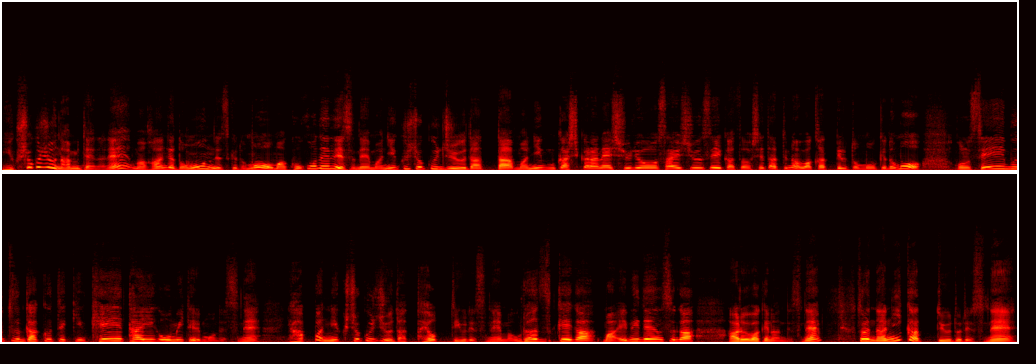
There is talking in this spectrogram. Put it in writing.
肉食獣なみたいなね、まあ感じだと思うんですけども、まあここでですね、まあ肉食獣だった、まあに昔からね、狩猟採集生活をしてたっていうのは分かってると思うけども、この生物学的形態を見てもですね、やっぱ肉食獣だったよっていうですね、まあ裏付けが、まあエビデンスがあるわけなんですね。それ何かっていうとですね、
